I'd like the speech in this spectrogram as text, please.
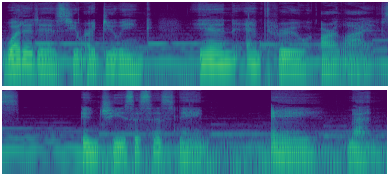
what it is you are doing in and through our lives. In Jesus' name, amen.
